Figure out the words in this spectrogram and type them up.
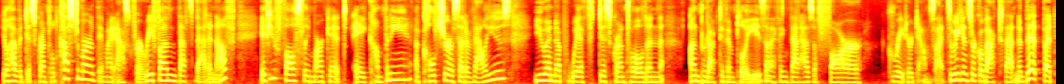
you'll have a disgruntled customer, they might ask for a refund, that's bad enough. If you falsely market a company, a culture, a set of values, you end up with disgruntled and unproductive employees. And I think that has a far greater downside. So we can circle back to that in a bit, but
